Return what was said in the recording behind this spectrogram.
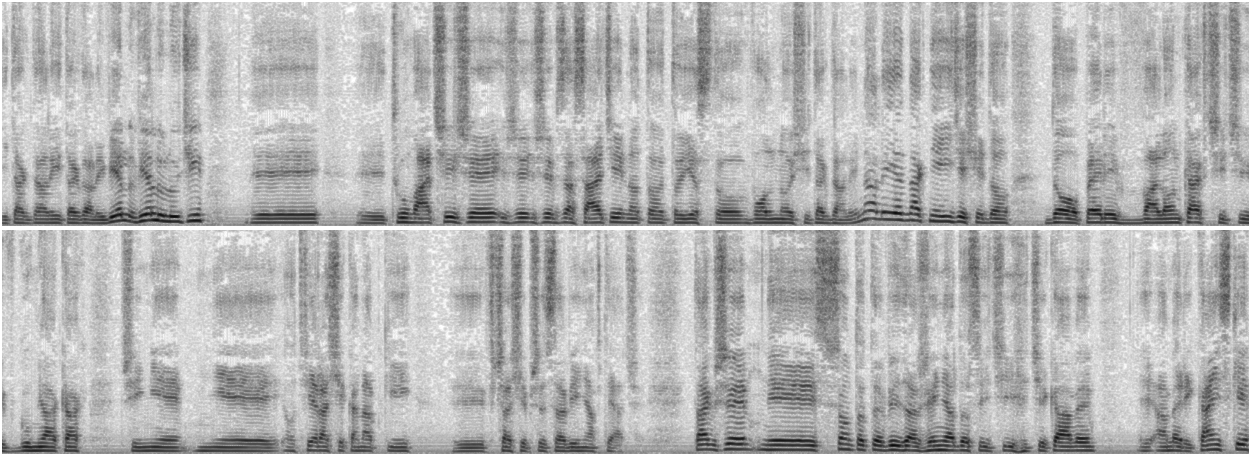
i tak dalej, i tak dalej. Wielu, wielu ludzi yy, tłumaczy, że, że, że w zasadzie no to, to jest to wolność i tak dalej. No ale jednak nie idzie się do, do opery w walonkach czy, czy w gumiakach, czy nie, nie otwiera się kanapki yy, w czasie przedstawienia w teatrze. Także e, są to te wydarzenia dosyć ciekawe, amerykańskie.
